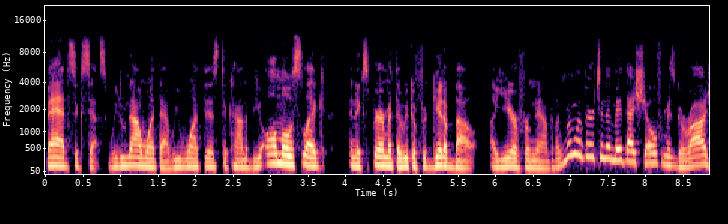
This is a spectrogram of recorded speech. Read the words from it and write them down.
bad success. We do not want that. We want this to kind of be almost like an experiment that we could forget about a year from now. But like, remember when Baratunde made that show from his garage?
